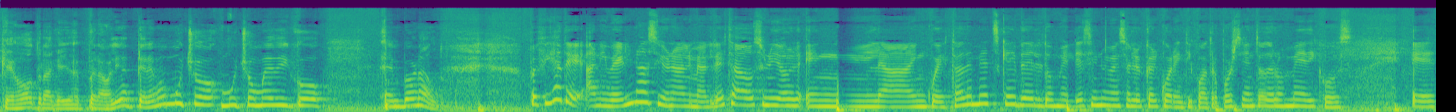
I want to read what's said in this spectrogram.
que es otra que ellos esperaban. Tenemos muchos mucho médicos en burnout. Pues fíjate, a nivel nacional, de Estados Unidos, en la encuesta de Medscape del 2019 salió que el 44% de los médicos eh,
